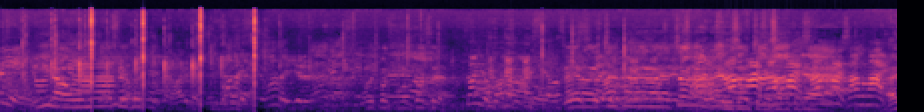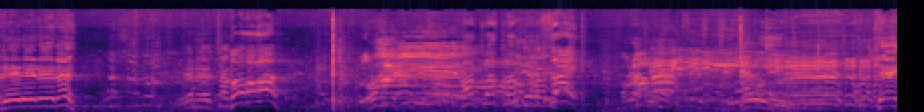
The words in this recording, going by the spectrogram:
いねいいな思わせぶりもう一発もう一発レイノやっちゃうかレイノやっちゃうかレイノやっちゃうかはいレイレイレイレイレイノやっちゃうゴーゴかーゴーバックバックバックストライちゃん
